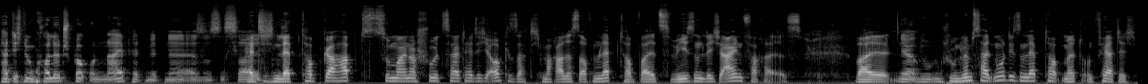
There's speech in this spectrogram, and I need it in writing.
hatte ich nur einen College-Blog und ein iPad mit, ne? Also es ist halt Hätte ich einen Laptop gehabt zu meiner Schulzeit, hätte ich auch gesagt, ich mache alles auf dem Laptop, weil es wesentlich einfacher ist. Weil ja. du, du, nimmst halt nur diesen Laptop mit und fertig.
